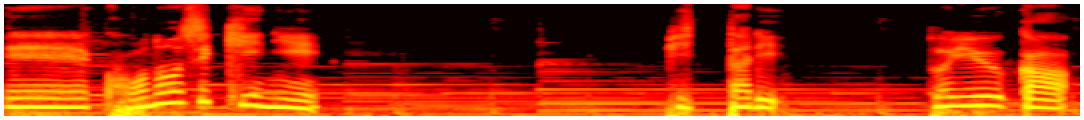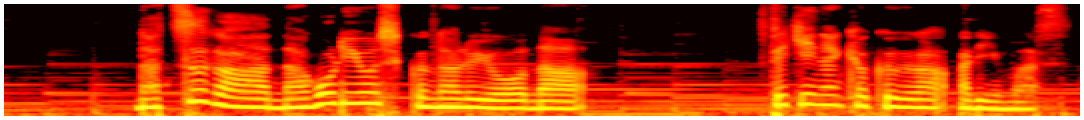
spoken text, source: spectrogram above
えー、この時期にぴったりというか、夏が名残惜しくなるような素敵な曲があります。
